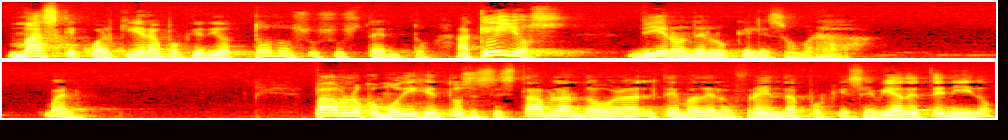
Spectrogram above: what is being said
más que cualquiera porque dio todo su sustento. Aquellos dieron de lo que les sobraba. Bueno, Pablo, como dije, entonces está hablando ahora el tema de la ofrenda porque se había detenido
